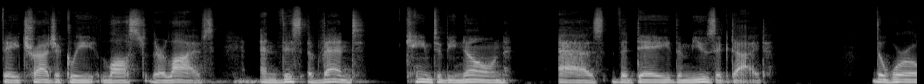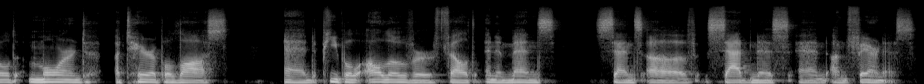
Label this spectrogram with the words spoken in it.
They tragically lost their lives, and this event came to be known as the day the music died the world mourned a terrible loss, and people all over felt an immense sense of sadness and unfairness.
